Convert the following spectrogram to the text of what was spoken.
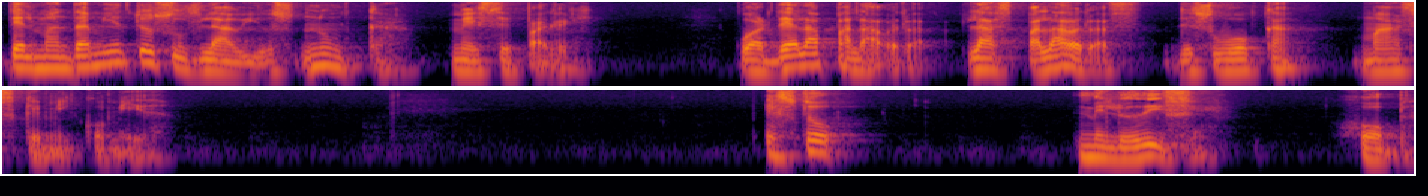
Del mandamiento de sus labios nunca me separé. Guardé la palabra, las palabras de su boca más que mi comida. Esto me lo dice Job.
